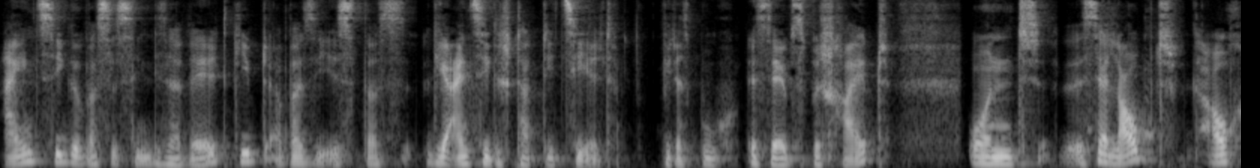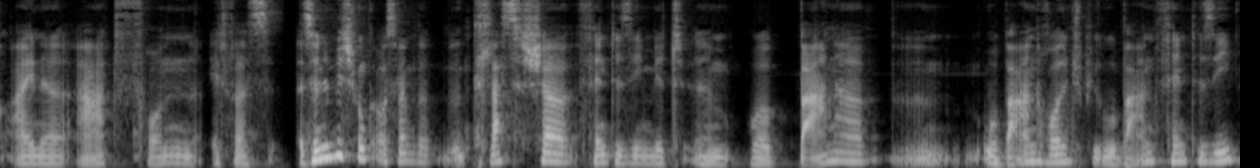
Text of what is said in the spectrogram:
einzige, was es in dieser Welt gibt, aber sie ist das, die einzige Stadt, die zählt, wie das Buch es selbst beschreibt. Und es erlaubt auch eine Art von etwas, also eine Mischung aus einem klassischer Fantasy mit ähm, urbaner, ähm, urban Rollenspiel, urban Fantasy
